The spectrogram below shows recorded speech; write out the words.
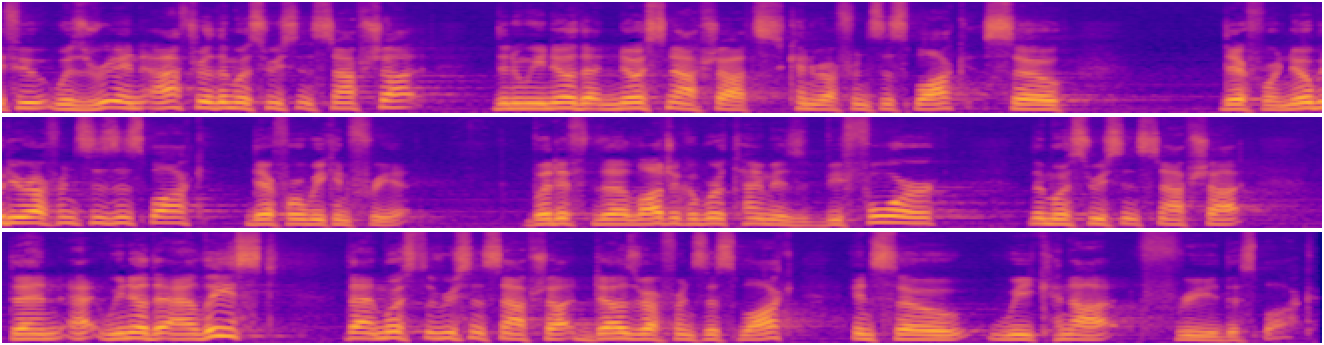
If it was written after the most recent snapshot, then we know that no snapshots can reference this block. So therefore, nobody references this block. Therefore, we can free it. But if the logical birth time is before the most recent snapshot, then we know that at least that most of the recent snapshot does reference this block, and so we cannot free this block.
